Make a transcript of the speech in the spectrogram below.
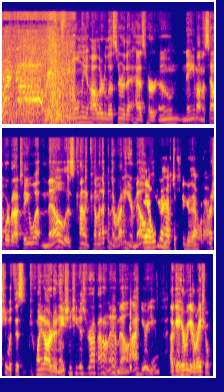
Rachel! Rachel's the only holler listener that has her own name on the soundboard. But I'll tell you what, Mel is kind of coming up in the running here. Mel, yeah, we're gonna have to figure that one out. especially with this twenty dollar donation she just dropped. I don't know, Mel. I hear you. Okay, here we go, Rachel.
